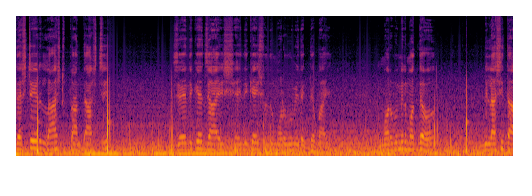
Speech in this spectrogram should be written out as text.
দেশটির লাস্ট প্রান্তে আসছি। যেদিকে যাই সেই দিকেই শুধু মরুভূমি দেখতে পাই। মরুভূমির মধ্যেও বিলাসিতা।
